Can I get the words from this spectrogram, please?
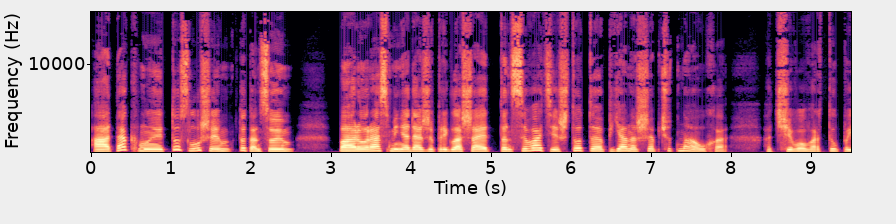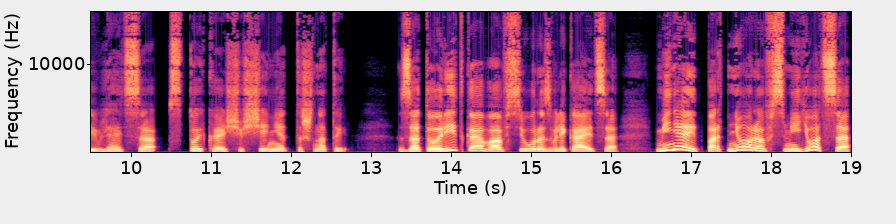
А так мы то слушаем, то танцуем. Пару раз меня даже приглашает танцевать и что-то пьяно шепчут на ухо, отчего во рту появляется стойкое ощущение тошноты. Зато Ритка вовсю развлекается. Меняет партнеров, смеется,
